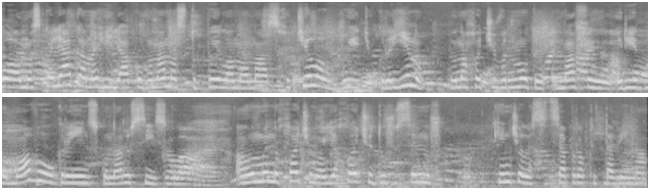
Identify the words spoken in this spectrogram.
Бо москаляка на гіляку вона наступила на нас. Хотіла вбити Україну. Вона хоче вернути нашу рідну мову українську на російську. Але ми не хочемо. Я хочу дуже сильно, щоб кінчилася ця проклята війна.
